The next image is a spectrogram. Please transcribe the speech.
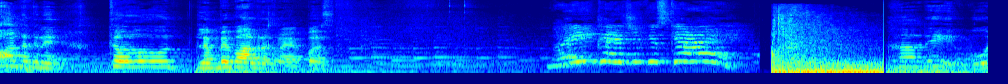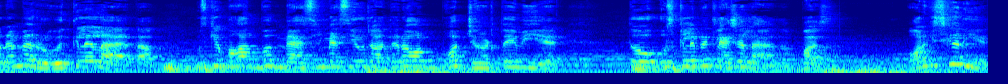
बाल रखने हैं, तो लंबे बाल रख रहा है बस। भाई क्लेचर किसके आया है अरे वो ना मैं रोहित के लिए लाया था। उसके बाद बहुत मैसी मैसी हो जाते ना और बहुत झड़ते भी है। तो उसके लिए मैं क्लैचर लाया था बस। और किसका नहीं है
